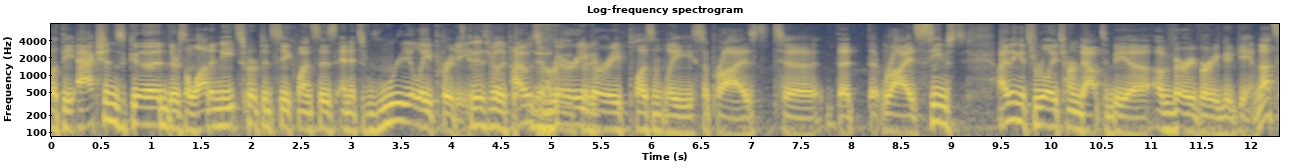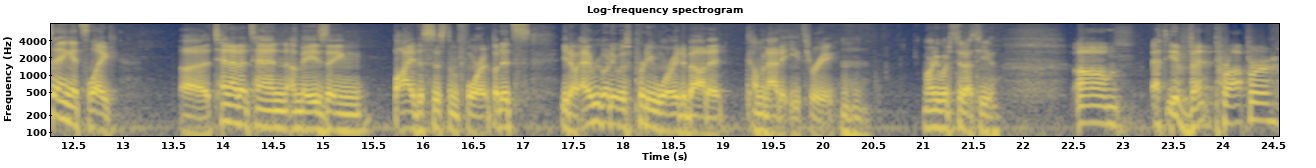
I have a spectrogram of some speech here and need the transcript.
but the action's good. There's a lot of neat scripted sequences, and it's really pretty. It is really pretty, I was yeah. Very, very pleasantly surprised to that that Ryse seems. I think it's really turned out to be a, a very, very good game. not saying it's like uh, 10 out of 10, amazing. Buy the system for it, but it's you know everybody was pretty worried about it coming out of E E3. Marty, what stood out to you? Um, at the event proper,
